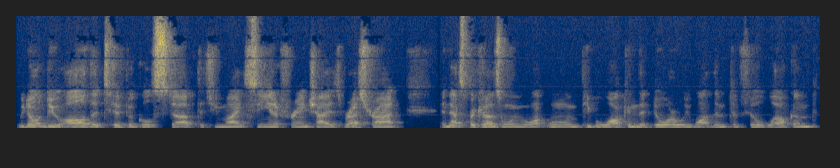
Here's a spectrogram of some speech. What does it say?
We don't do all the typical stuff that you might see in a franchise restaurant. And that's because when we want when people walk in the door we want them to feel welcomed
